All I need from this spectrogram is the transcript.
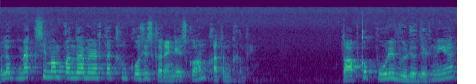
मतलब मैक्सिमम पंद्रह मिनट तक हम कोशिश करेंगे, इसको हम खत्म कर दें। तो आपको पूरी वीडियो देखनी है।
